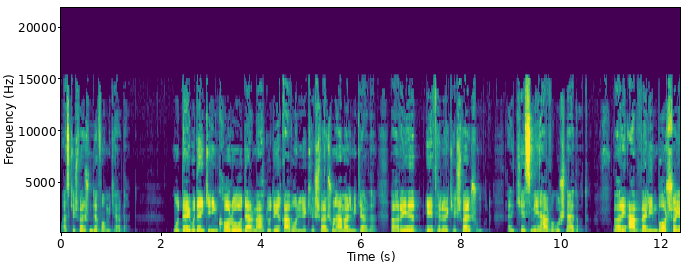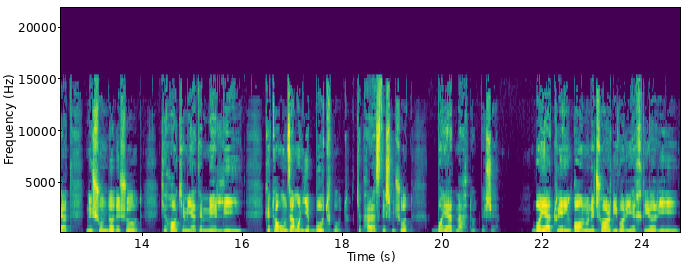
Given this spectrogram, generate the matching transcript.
از کشورشون دفاع می‌کردن. مدعی بودن که این کار رو در محدوده قوانین کشورشون عمل می‌کردن و برای اعتلاع کشورشون بود. ولی کسی به این حرفا گوش نداد. و برای اولین بار شاید نشون داده شد که حاکمیت ملی که تا اون زمان یه بت بود که پرستش می‌شد باید محدود بشه. باید توی این قانون چهار دیواری اختیاری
